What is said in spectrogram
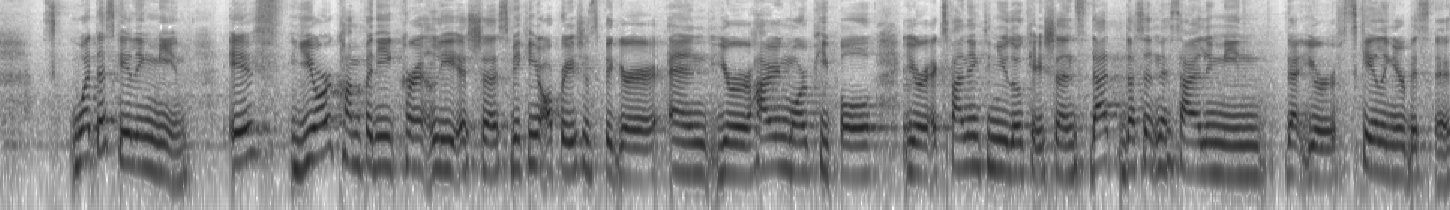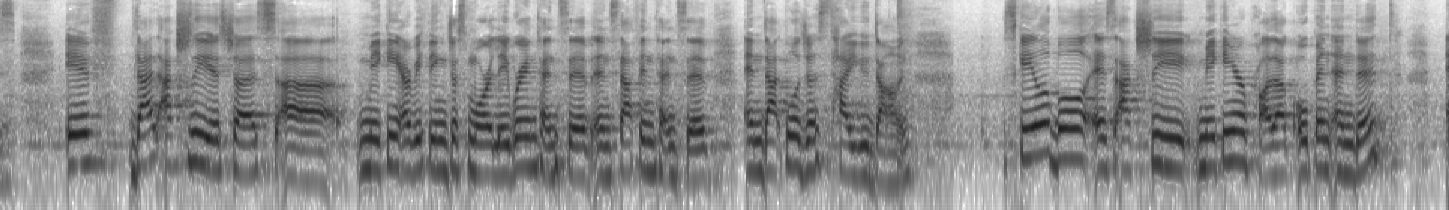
what does scaling mean? If your company currently is just making your operations bigger and you're hiring more people, you're expanding to new locations, that doesn't necessarily mean that you're scaling your business. If that actually is just uh, making everything just more labor intensive and staff intensive, and that will just tie you down. Scalable is actually making your product open ended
